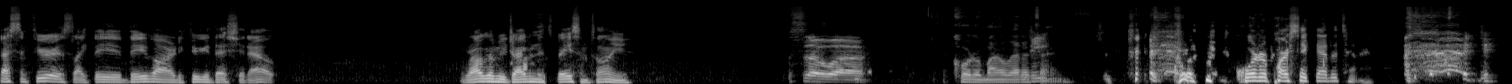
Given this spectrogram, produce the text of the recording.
Fast and Furious, like they they've already figured that shit out. We're all gonna be driving in space. I'm telling you. So uh A quarter mile at a D- time. Quarter parsec at a time. D-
